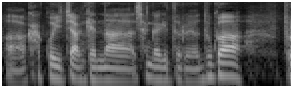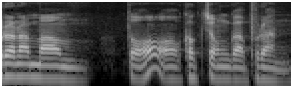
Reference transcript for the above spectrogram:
어, 갖고 있지 않겠나 생각이 들어요. 누가 불안한 마음 또 어, 걱정과 불안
